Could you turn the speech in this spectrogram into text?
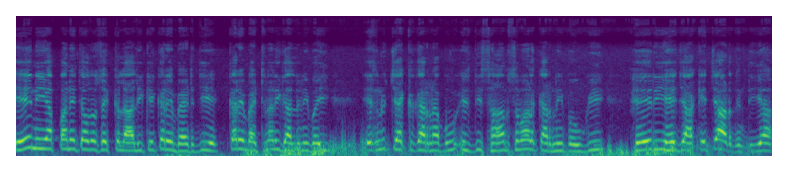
ਇਹ ਨਹੀਂ ਆਪਾਂ ਨੇ 1401 ਲਾ ਲਈ ਕਿ ਘਰੇ ਬੈਠ ਜਾਈਏ, ਘਰੇ ਬੈਠਣ ਵਾਲੀ ਗੱਲ ਨਹੀਂ ਬਈ ਇਸ ਨੂੰ ਚੈੱਕ ਕਰਨਾ ਪਊ ਇਸ ਦੀ ਸਾਂਭ ਸੰਭਾਲ ਕਰਨੀ ਪਊਗੀ, ਫੇਰ ਹੀ ਇਹ ਜਾ ਕੇ ਝਾੜ ਦਿੰਦੀ ਆ।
